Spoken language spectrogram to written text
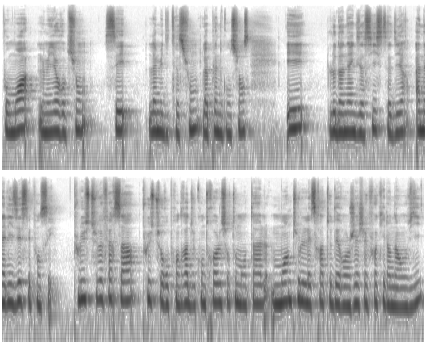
Pour moi, la meilleure option, c'est la méditation, la pleine conscience, et le dernier exercice, c'est-à-dire analyser ses pensées. Plus tu vas faire ça, plus tu reprendras du contrôle sur ton mental, moins tu le laisseras te déranger à chaque fois qu'il en a envie.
